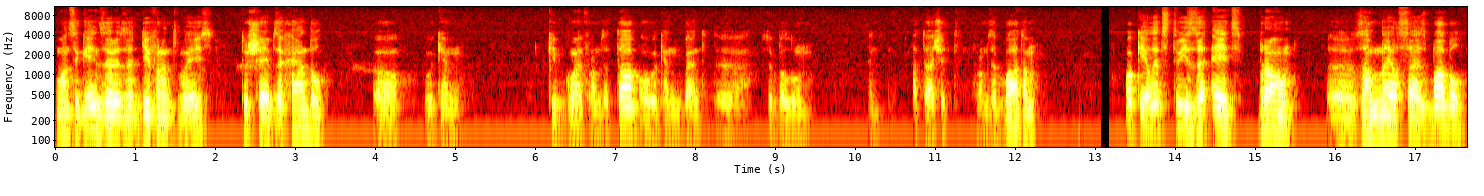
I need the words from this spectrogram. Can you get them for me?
once again there is a different ways to shape the handle. Uh, we can keep going from the top or we can bend uh, the balloon and attach it from the bottom. Okay, let's twist the eighth brown thumbnail size bubble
